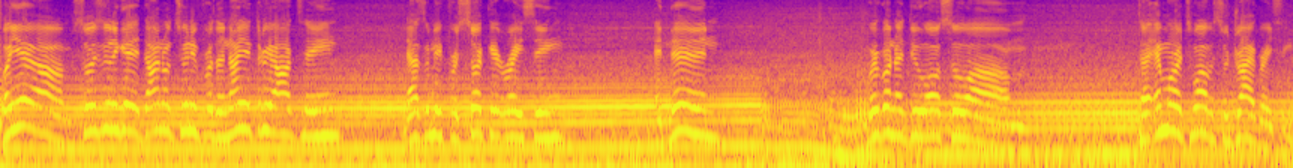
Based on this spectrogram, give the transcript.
But yeah, um, so it's gonna get dyno tuning for the 93 octane that's gonna be for circuit racing and then we're gonna do also um, the MR12 is for drag racing.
